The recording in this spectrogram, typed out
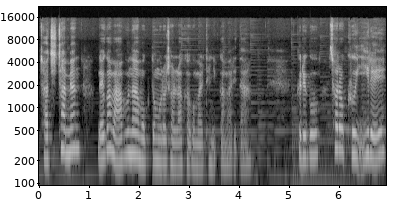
자칫하면 내가 마부나 목동으로 전락하고 말 테니까 말이다. 그리고 서로 그 일에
